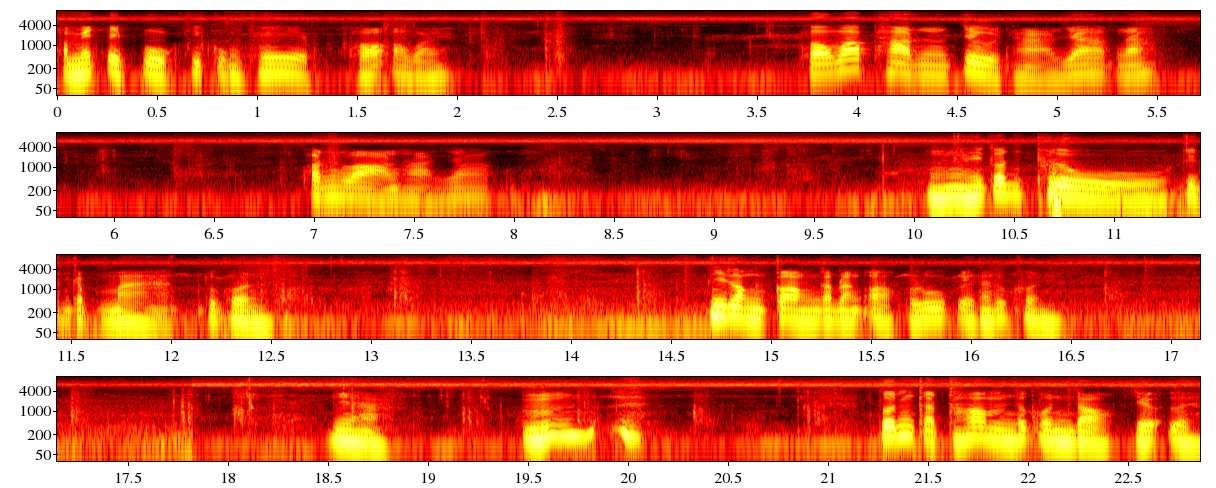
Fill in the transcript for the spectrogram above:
เอาเม็ดไปปลูกที่กรุงเทพเพาะเอาไว้ เพราะว่าพันธุ์จืดหายากนะ พันธุ์หวานหายากอันนี้ต้นพลูกินกับหมากทุกคน นี่ลองกองกำลังออกลูกเลยนะทุกคน นี่ค่ะอืมต้นกระท่อมทุกคนดอกเยอะเลย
